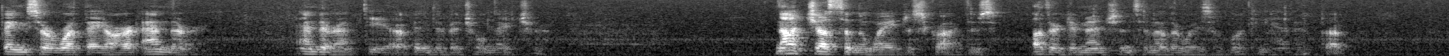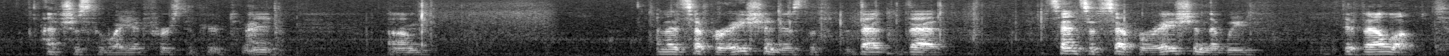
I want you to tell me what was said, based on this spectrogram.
Things are what they are, and they're, and they're empty of individual nature. Not just in the way described. There's other dimensions and other ways of looking at it, but that's just the way it first appeared to me. Um, and that separation is the, that, that sense of separation that we've developed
